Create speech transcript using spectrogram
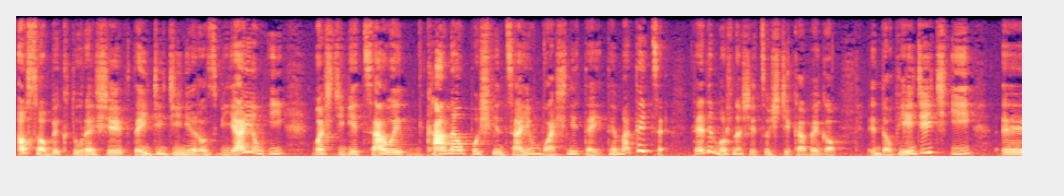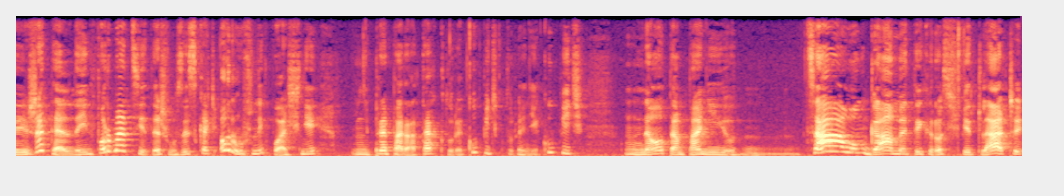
osoby, które się w tej dziedzinie rozwijają i właściwie cały kanał poświęcają właśnie tej tematyce. Wtedy można się coś ciekawego dowiedzieć i y, rzetelne informacje też uzyskać o różnych właśnie mm, preparatach, które kupić, które nie kupić. No, tam pani mm, całą gamę tych rozświetlaczy,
